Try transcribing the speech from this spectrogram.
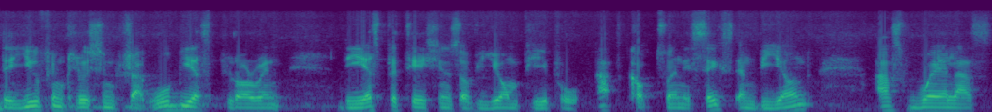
the youth inclusion track will be exploring the expectations of young people at COP26 and beyond, as well as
